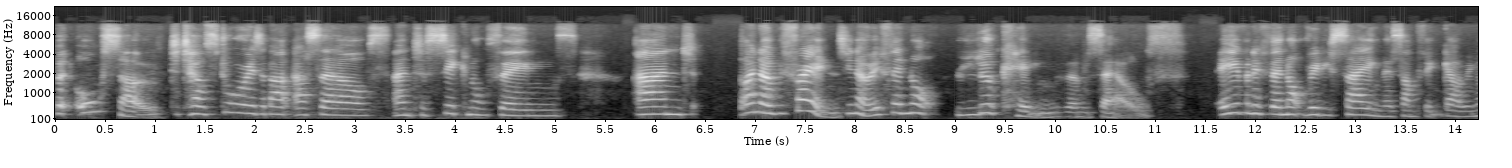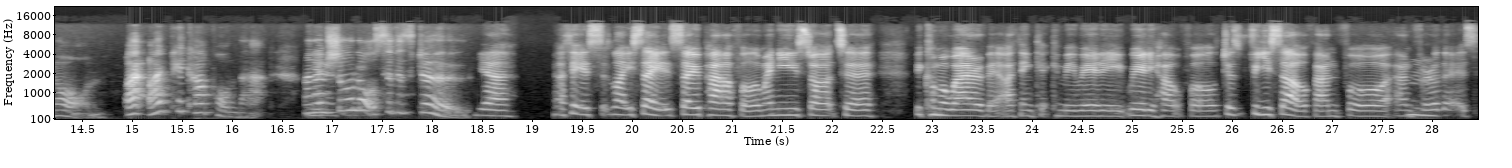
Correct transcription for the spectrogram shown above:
but also to tell stories about ourselves and to signal things. And I know with friends, you know, if they're not looking themselves, even if they're not really saying there's something going on, I, I pick up on that. And I'm sure lots of us do. Yeah, I think it's like you say, it's so powerful, and when you start to become aware of it, I think it can be really, really helpful just for yourself and for and for Mm. others.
